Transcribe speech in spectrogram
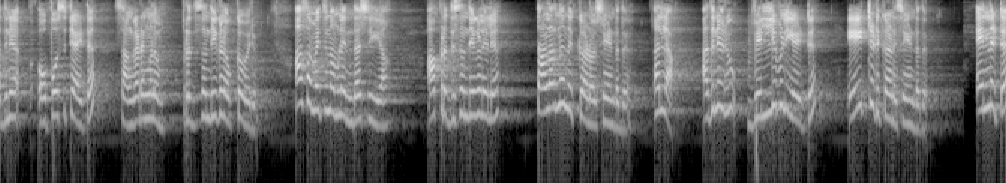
അതിന് ഓപ്പോസിറ്റായിട്ട് സങ്കടങ്ങളും പ്രതിസന്ധികളും ഒക്കെ വരും. ആ സമയത്ത് നമ്മൾ എന്താ ചെയ്യുക ആ പ്രതിസന്ധികളിൽ തളർന്നു നിൽക്കുകയാണോ ചെയ്യേണ്ടത്? അല്ല അതിനൊരു വെല്ലുവിളിയായിട്ട് ഏറ്റെടുക്കുകയാണ് ചെയ്യേണ്ടത്. എന്നിട്ട്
